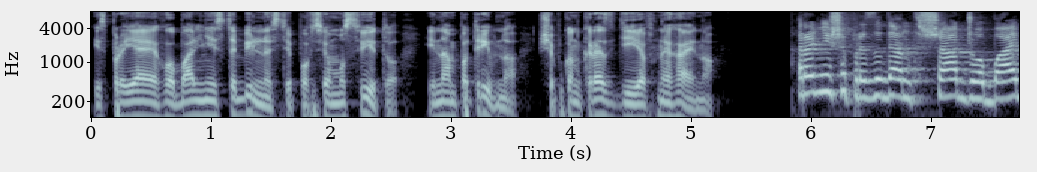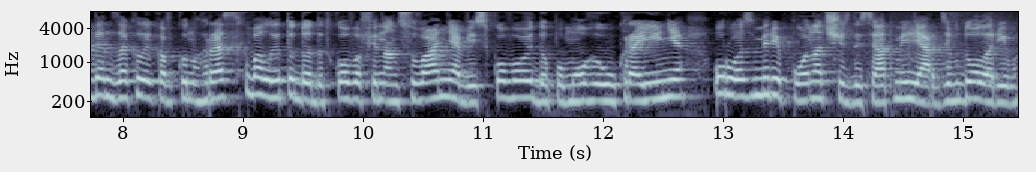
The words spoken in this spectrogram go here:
і сприяє глобальній стабільності по всьому світу. І нам потрібно, щоб Конгрес діяв негайно. Раніше президент США Джо Байден закликав Конгрес схвалити додаткове фінансування військової допомоги Україні у розмірі понад 60 мільярдів доларів.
